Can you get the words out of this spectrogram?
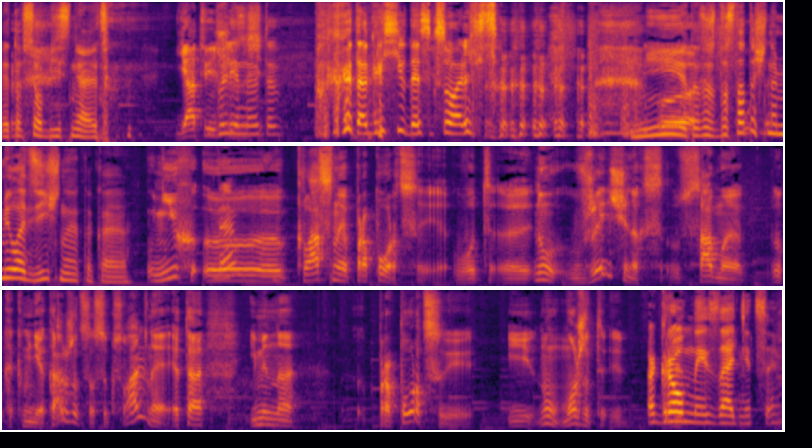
Это все объясняет. Я отвечу Блин, ну это какая-то агрессивная сексуальность. Нет, Э, это же достаточно мелодичная такая. У них э, классные пропорции. Вот, э, ну, в женщинах самое, ну, как мне кажется, сексуальное это именно пропорции. И, ну, может, э, Огромные задницы.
